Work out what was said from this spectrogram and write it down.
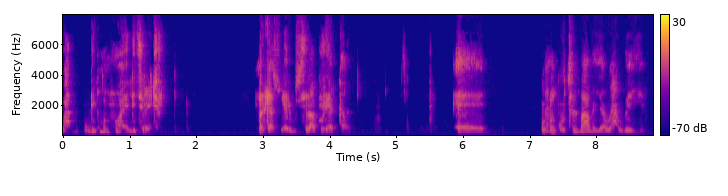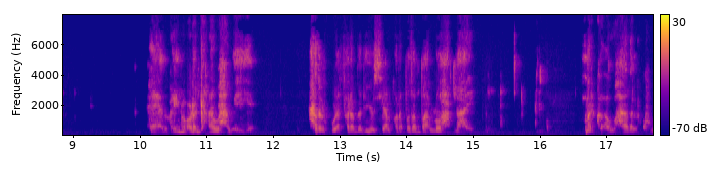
wax u dhigmo muxuu ahay literature markaasuu ereygu sidaa ku reer galay wuxun buu tilmaamayaa waxa weeye aynu odran karaa waxa weeye hadalku waa fara badiyo siyaal fara badan baa loo hadlahay marka uu hadalku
